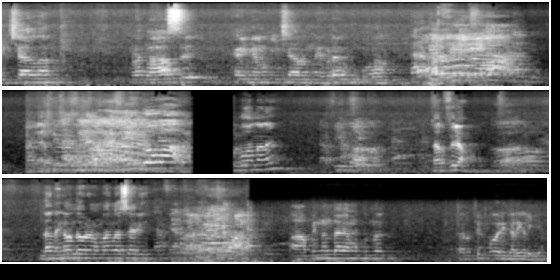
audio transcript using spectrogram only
അപ്പൊ നമ്മുടെ ക്ലാസ് കഴിഞ്ഞ് നമുക്ക് ഇൻഷാല്ല ഒന്ന് എവിടെ നമുക്ക് പോകാം പോവാന്നാണ്? ടർഫിലോ? എന്താ നിങ്ങൾ എന്താ പറയണം? ഒന്നാം ക്ലാസ്സുകാര്? ആ പിന്നെന്താ നമുക്കൊന്ന് ടർഫിൽ ഒരു കളി കളിക്കാം.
